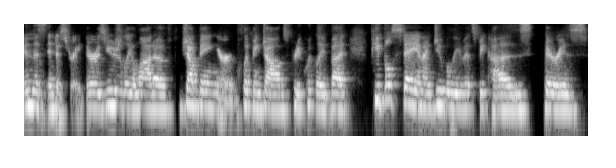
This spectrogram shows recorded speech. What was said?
in this industry. There is usually a lot of jumping or flipping jobs pretty quickly, but people stay. And I do believe it's because there is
